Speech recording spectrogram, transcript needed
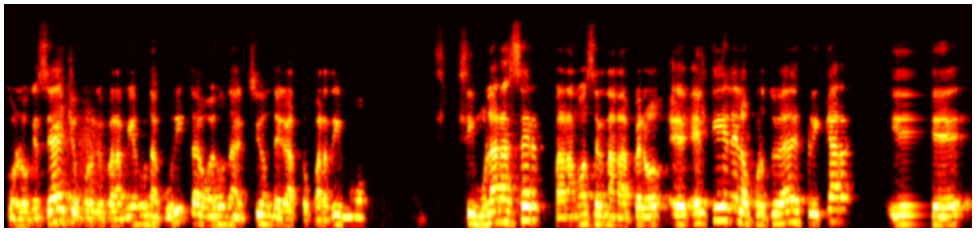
con lo que se ha hecho, porque para mí es una curita o es una acción de gatopardismo, simular hacer para no hacer nada, pero él, él tiene la oportunidad de explicar y de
